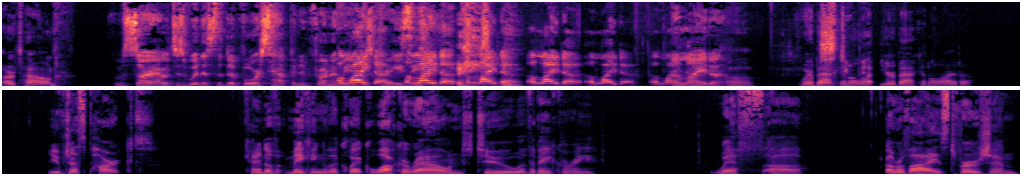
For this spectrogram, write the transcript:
our town? I'm sorry, I just witnessed the divorce happen in front of me. It was Elida, crazy. Elida, Elida, Elida, Elida, Elida. Elida. Uh we're back in Stupid. Eli- you're back in Elida. You've just parked kind of making the quick walk around to the bakery with uh a revised version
